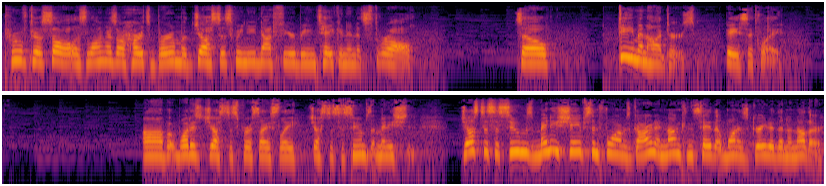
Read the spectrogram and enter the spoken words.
proved to us all, as long as our hearts burn with justice, we need not fear being taken in its thrall. So, demon hunters, basically. Uh, but what is justice precisely? Justice assumes that many justice assumes many shapes and forms, Garn, and none can say that one is greater than another.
